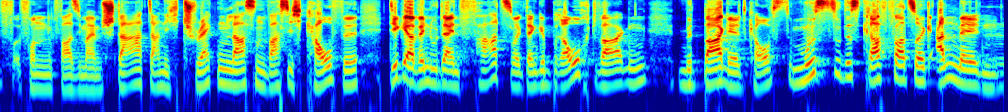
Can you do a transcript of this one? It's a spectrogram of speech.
von quasi meinem Staat da nicht tracken lassen, was ich kaufe. Digga, wenn du dein Fahrzeug, dein Gebrauchtwagen mit Bargeld kaufst, musst du das Kraftfahrzeug anmelden. Mhm.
